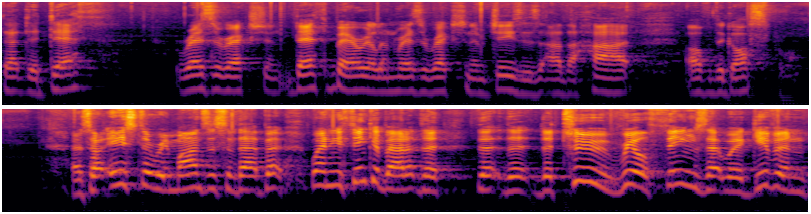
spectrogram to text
That the death, resurrection, death, burial, and resurrection of Jesus are the heart of the gospel. And so Easter reminds us of that. But when you think about it, the, the, the, the two real things that we're given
